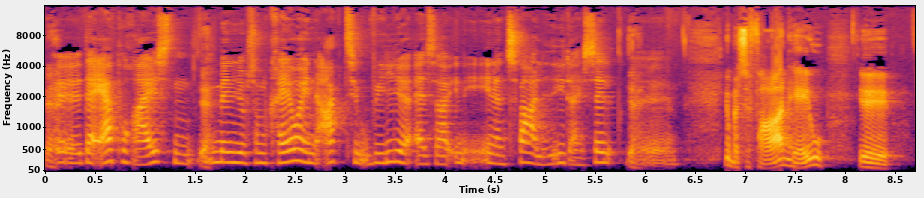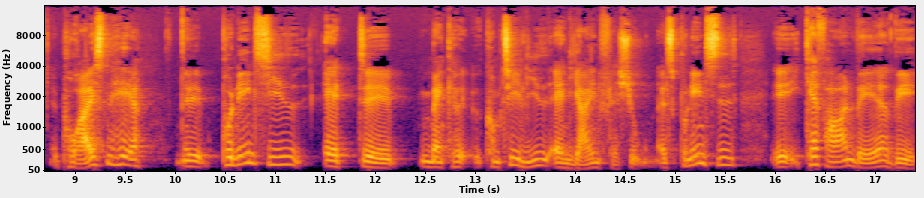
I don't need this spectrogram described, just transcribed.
ja. øh, der er på rejsen, ja. men jo som kræver en aktiv vilje, altså en, en ansvarlighed i dig selv. Ja. Øh. Jo, men så faren er jo øh, på rejsen her, øh, på den ene side, at øh, man kan komme til at lide af en jeg-inflation. Altså på den ene side øh, kan faren være ved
